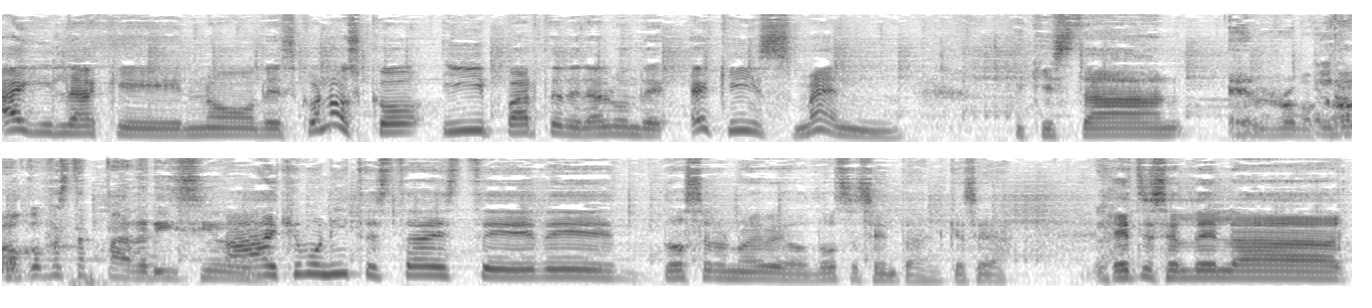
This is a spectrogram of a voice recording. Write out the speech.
águila que no desconozco y parte del álbum de X-Men. Aquí están el Robocop. El Robocop está padrísimo. Ay, qué bonito está este de 209 o 260, el que sea. Este es el de la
